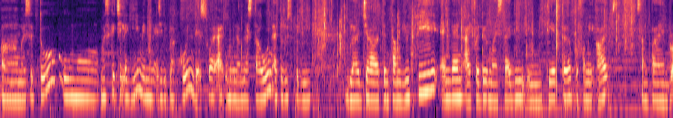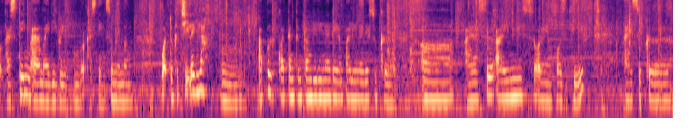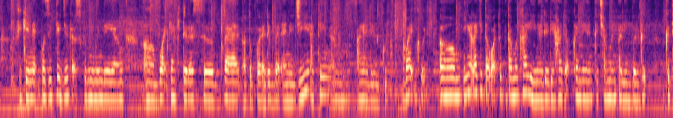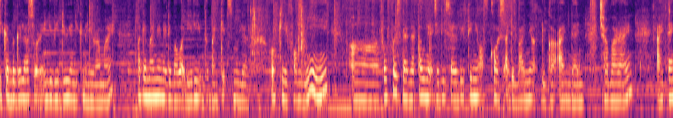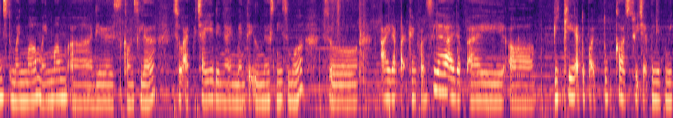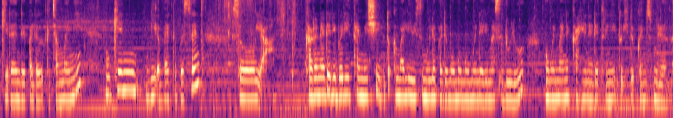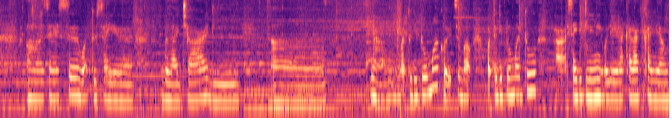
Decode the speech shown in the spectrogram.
Uh, masa tu umur masa kecil lagi memang nak jadi pelakon that's why I umur 16 tahun I terus pergi belajar tentang beauty and then I further my study in theatre performing arts sampai broadcasting uh, my degree in broadcasting. So memang waktu kecil lagi lah. Hmm. apa kekuatan tentang diri Nada yang paling Nada suka? Uh, I rasa I ni seorang yang positif. I suka fikir net positif je tak suka benda-benda yang uh, buatkan kita rasa bad ataupun ada bad energy I think um, I ada good vibe good. Um, ingat lagi tak waktu pertama kali Nada dihadapkan dengan kecaman paling berge- ketika bergelar seorang individu yang dikenali ramai? Bagaimana Nada bawa diri untuk bangkit semula? Okay for me Uh, for first dah nak tahu nak jadi selebriti ni of course ada banyak dugaan dan cabaran I thanks to my mom. My mom uh, dia counselor. So I percaya dengan mental illness ni semua. So I dapatkan counselor. I dapat I uh, fikir ataupun I tukar switch I punya pemikiran daripada kecaman ni. Mungkin be a better person. So yeah. Kalau ada diberi time machine untuk kembali semula pada momen-momen dari masa dulu, momen manakah yang ada teringin untuk hidupkan semula? Uh, saya rasa waktu saya belajar di uh, ya waktu diploma kot sebab waktu diploma tu uh, saya dikelilingi oleh rakan-rakan yang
